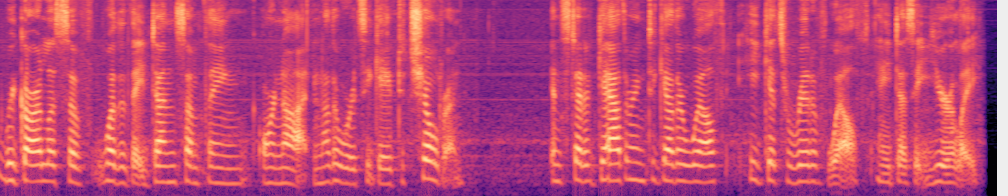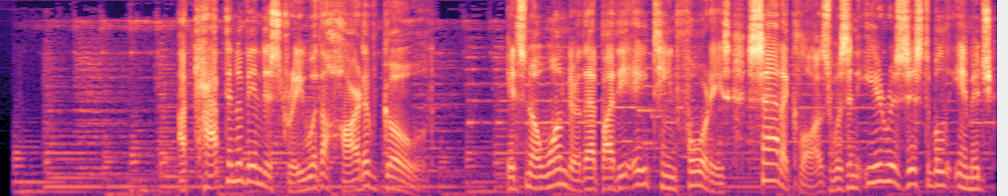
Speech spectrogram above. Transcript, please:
regardless of whether they'd done something or not. In other words, he gave to children. Instead of gathering together wealth, he gets rid of wealth, and he does it yearly. A captain of industry with a heart of gold. It's no wonder that by the 1840s, Santa Claus was an irresistible image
